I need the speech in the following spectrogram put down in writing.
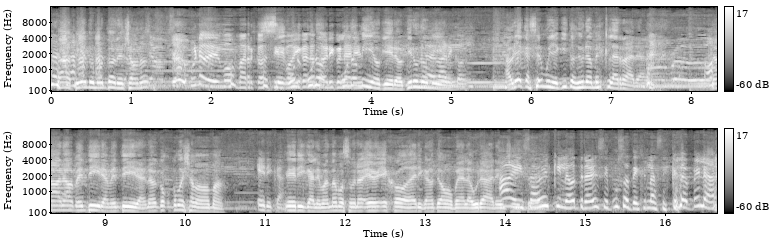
Estaba pidiendo un montón el chavo, ¿no? Uno de vos, Marcos, Sí, tipo, ahí uno, con los uno- auriculares. uno mío quiero, quiero uno Uno de mío. Marcos. Habría que hacer muñequitos de una mezcla rara. No, no, mentira, mentira. No, ¿cómo, cómo se llama mamá? Erika. Erika, le mandamos una. Es, es joda, Erika, no te vamos a poner a laburar. es un Ay, chiste. ¿sabés que la otra vez se puso a tejer las escalapelas?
